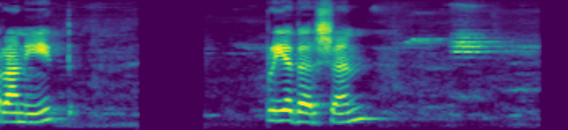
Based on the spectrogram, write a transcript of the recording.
ప్రణీత్ ప్రియదర్శన్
